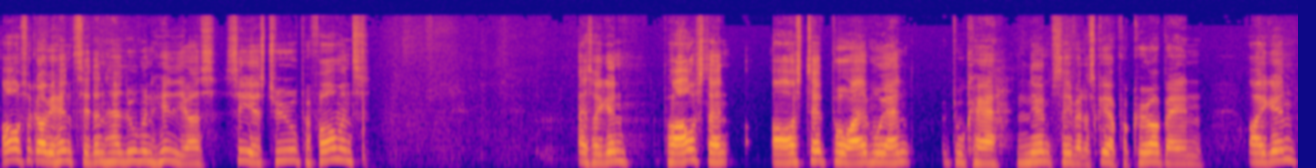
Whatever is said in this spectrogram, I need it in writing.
Og så går vi hen til den her Lumen Helios CS20 Performance. Altså igen, på afstand og også tæt på og alt muligt andet. Du kan nemt se, hvad der sker på kørebanen. Og igen,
